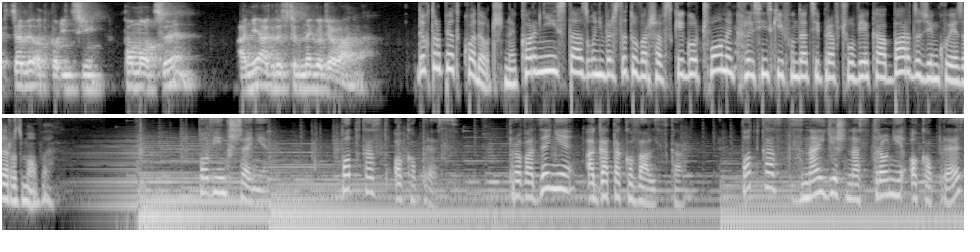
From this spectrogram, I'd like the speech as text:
chcemy od policji pomocy, a nie agresywnego działania. Doktor Piotr Kładoczny, kornista z Uniwersytetu Warszawskiego, członek Helsińskiej Fundacji Praw Człowieka, bardzo dziękuję za rozmowę. Powiększenie. Podcast Okopres. Prowadzenie Agata Kowalska. Podcast znajdziesz na stronie Okopres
